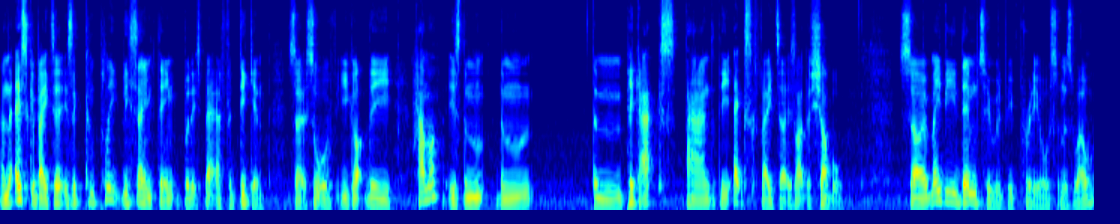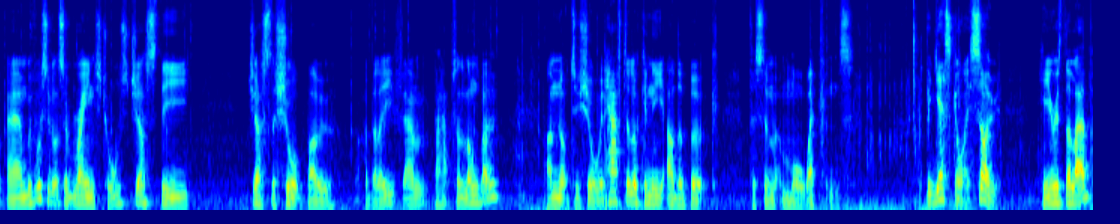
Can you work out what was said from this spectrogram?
And the excavator is a completely same thing, but it's better for digging. So it's sort of, you got the hammer is the, the, the pickaxe, and the excavator is like the shovel. So maybe them two would be pretty awesome as well. And um, we've also got some range tools, just the just the short bow, I believe, um, perhaps a long bow. I'm not too sure. We'd have to look in the other book for some more weapons. But yes, guys, so here is the lab.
